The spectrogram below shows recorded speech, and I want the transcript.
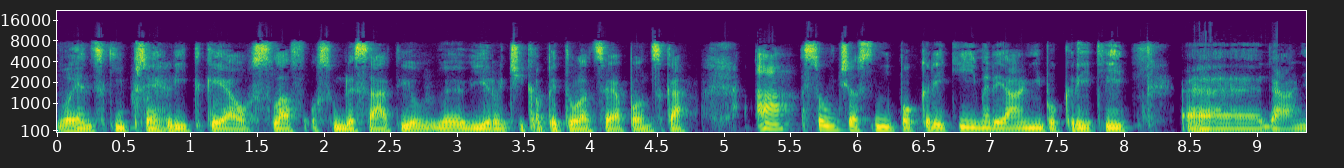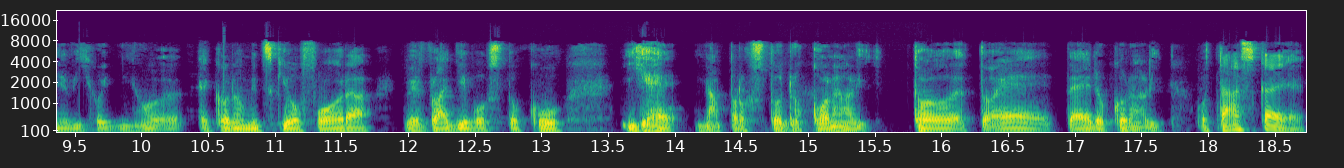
vojenský přehlídky a oslav 80. výročí kapitulace Japonska a současný pokrytí, mediální pokrytí eh, dálně východního ekonomického fóra ve Vladivostoku je naprosto dokonalý. To, to, je, to je dokonalý. Otázka je,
